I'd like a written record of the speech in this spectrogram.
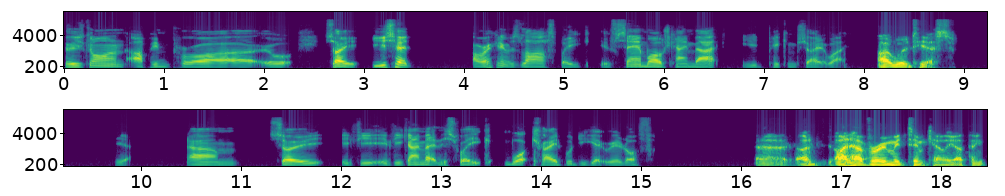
who's gone up in price? So you said, I reckon it was last week. If Sam Walsh came back, you'd pick him straight away. I would, yes. Yeah. Um, so if you if you came back this week, what trade would you get rid of? Uh, I'd I'd have room with Tim Kelly. I think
